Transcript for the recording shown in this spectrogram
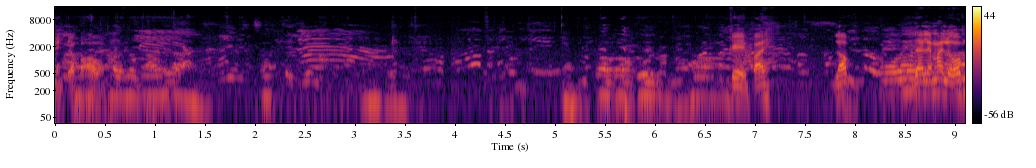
นี่กระเป๋าโอเคไปล็อบได้เลยไหมหลม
